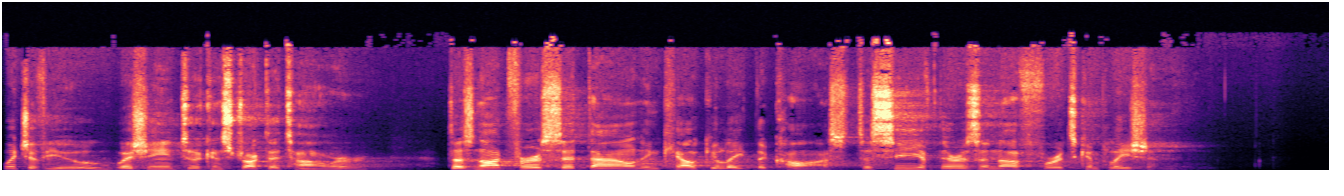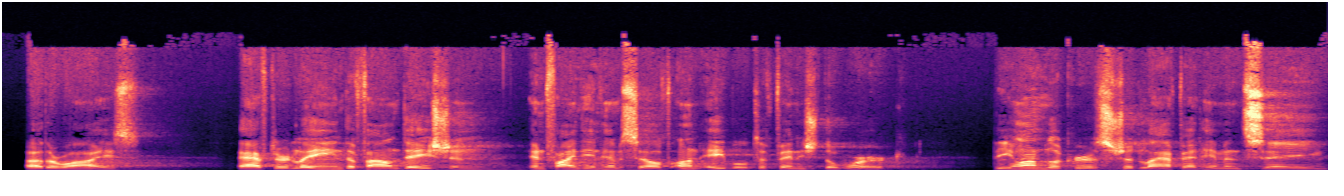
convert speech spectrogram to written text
Which of you, wishing to construct a tower, does not first sit down and calculate the cost to see if there is enough for its completion? Otherwise, after laying the foundation and finding himself unable to finish the work, the onlookers should laugh at him and say,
